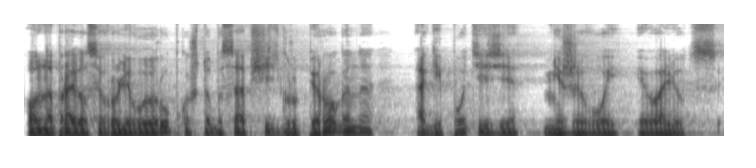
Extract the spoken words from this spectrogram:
Он направился в рулевую рубку, чтобы сообщить группе Рогана о гипотезе неживой эволюции.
